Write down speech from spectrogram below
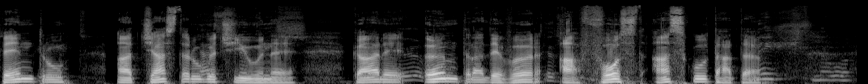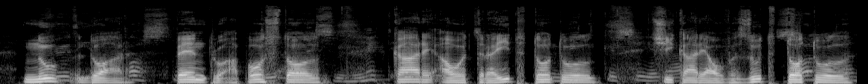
pentru această rugăciune care într-adevăr a fost ascultată, nu doar pentru apostol care au trăit totul, ci care au văzut totul,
